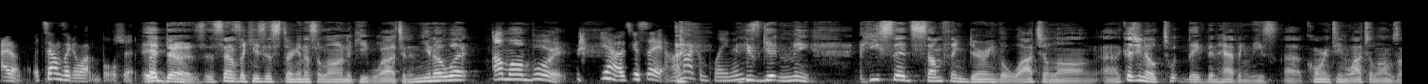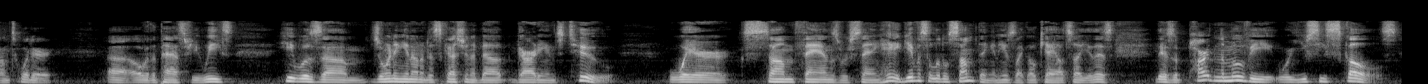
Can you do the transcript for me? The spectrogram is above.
I don't know. It sounds like a lot of bullshit. It does. It sounds like he's just stringing us along to keep watching. And you know what? I'm on board. yeah, I was gonna say I'm not complaining. He's getting me. He said something during the watch along, because you know tw- they've been having these uh, quarantine watch alongs on Twitter uh, over the past few weeks. He was um, joining in on a discussion about Guardians 2, where some fans were saying, "Hey, give us a little something," and he was like, "Okay, I'll tell you this. There's a part in the movie where you see skulls."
